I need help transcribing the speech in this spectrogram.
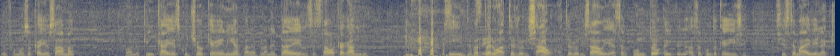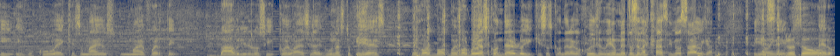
el famoso Kaiosama, cuando King Kai escuchó que venía para el planeta de él, se estaba cagando. Y, Pero aterrorizado, aterrorizado. Y hasta el punto, hasta el punto que dice, si este mae viene aquí y Goku ve que es un mae, un mae fuerte, va a abrir el hocico y va a decir alguna estupidez, mejor, mejor voy a esconderlo. Y quiso esconder a Goku y le dijo, métase en la casa y no salga. Y No, dice, incluso, pero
